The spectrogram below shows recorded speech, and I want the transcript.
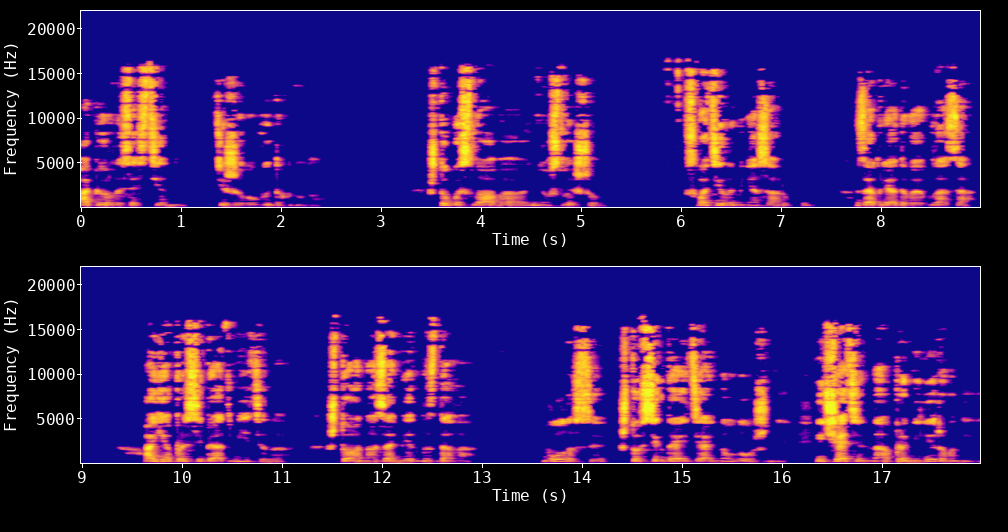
Оперлась о стену, тяжело выдохнула. Чтобы Слава не услышал. Схватила меня за руку, заглядывая в глаза. А я про себя отметила, что она заметно сдала. Волосы, что всегда идеально уложены и тщательно промелированы,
